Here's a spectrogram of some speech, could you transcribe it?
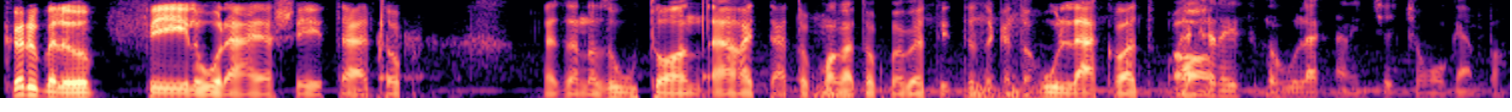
Körülbelül fél órája sétáltok ezen az úton. Elhagytátok magatok mögött itt ezeket a hullákat. Meg A... néztük a hulláknál, nincs egy csomó gempa.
